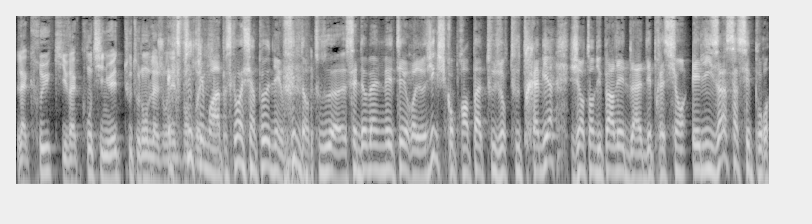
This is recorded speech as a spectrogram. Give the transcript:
la crue qui va continuer tout au long de la journée. Expliquez-moi, parce que moi je suis un peu néophyte dans tous euh, ces domaines météorologiques, je comprends pas toujours tout très bien. J'ai entendu parler de la dépression Elisa, ça c'est pour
